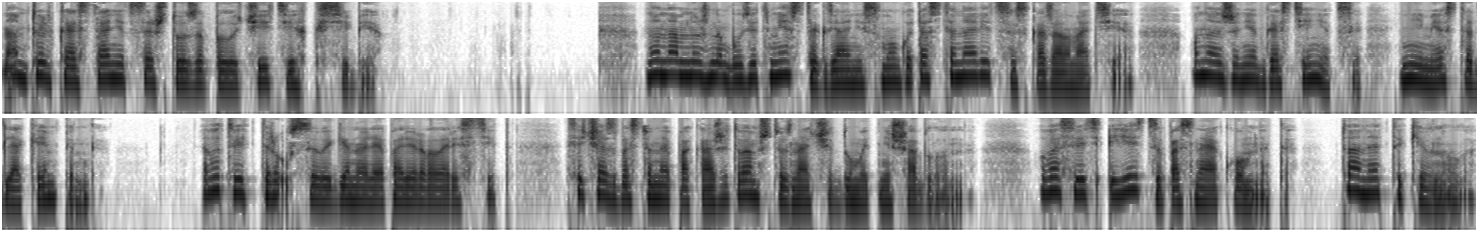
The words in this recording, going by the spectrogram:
нам только останется, что заполучить их к себе. «Но нам нужно будет место, где они смогут остановиться», — сказал Матье. «У нас же нет гостиницы, ни места для кемпинга». «Вот ведь трусовый Генолия парировал Арестит. Сейчас Бастоне покажет вам, что значит думать не шаблонно. У вас ведь есть запасная комната?» Туанетта кивнула.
